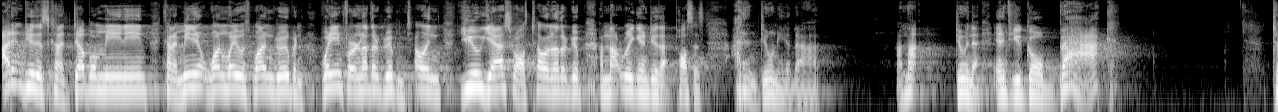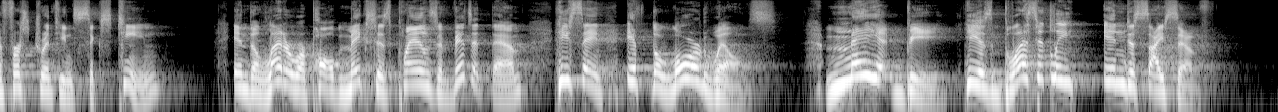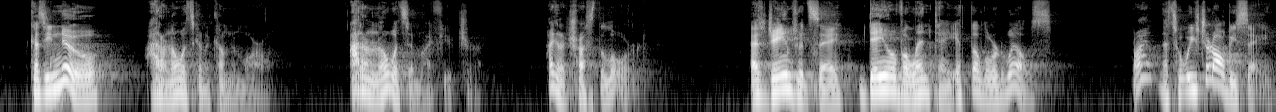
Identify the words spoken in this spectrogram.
I didn't do this kind of double meaning, kind of meaning it one way with one group and waiting for another group and telling you yes, or I'll tell another group, I'm not really going to do that. Paul says, I didn't do any of that. I'm not doing that. And if you go back to 1 Corinthians 16, in the letter where Paul makes his plans to visit them, he's saying, if the Lord wills, may it be. He is blessedly indecisive because he knew, I don't know what's going to come tomorrow. I don't know what's in my future. I got to trust the Lord. As James would say, Deo volente, if the Lord wills. Right? That's what we should all be saying.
